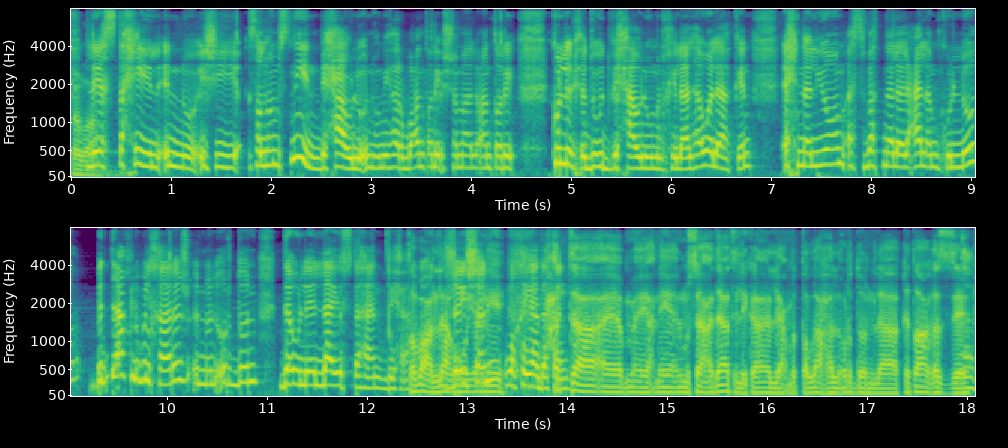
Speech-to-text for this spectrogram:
طبعاً. ليستحيل إنه شيء صار لهم سنين بيحاولوا إنهم يهربوا عن طريق الشمال وعن طريق كل الحدود بيحاولوا من خلالها. ولكن إحنا اليوم أثبتنا للعالم كله بالداخل وبالخارج إنه الأردن دولة لا يستهان بها. طبعا لا هو جيشا يعني وقياده. حتى يعني المساعدات اللي كان اللي عم تطلعها الأردن لقطاع غزة طبعا.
